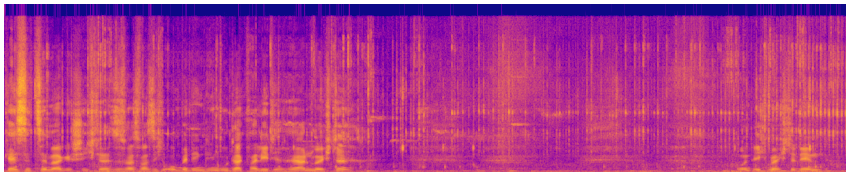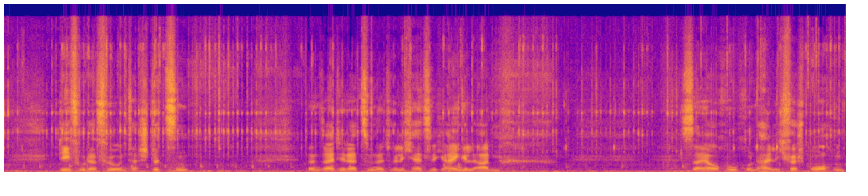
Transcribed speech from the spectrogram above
Gästezimmergeschichte, das ist was, was ich unbedingt in guter Qualität hören möchte. Und ich möchte den Defu dafür unterstützen, dann seid ihr dazu natürlich herzlich eingeladen sei auch hoch und heilig versprochen,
